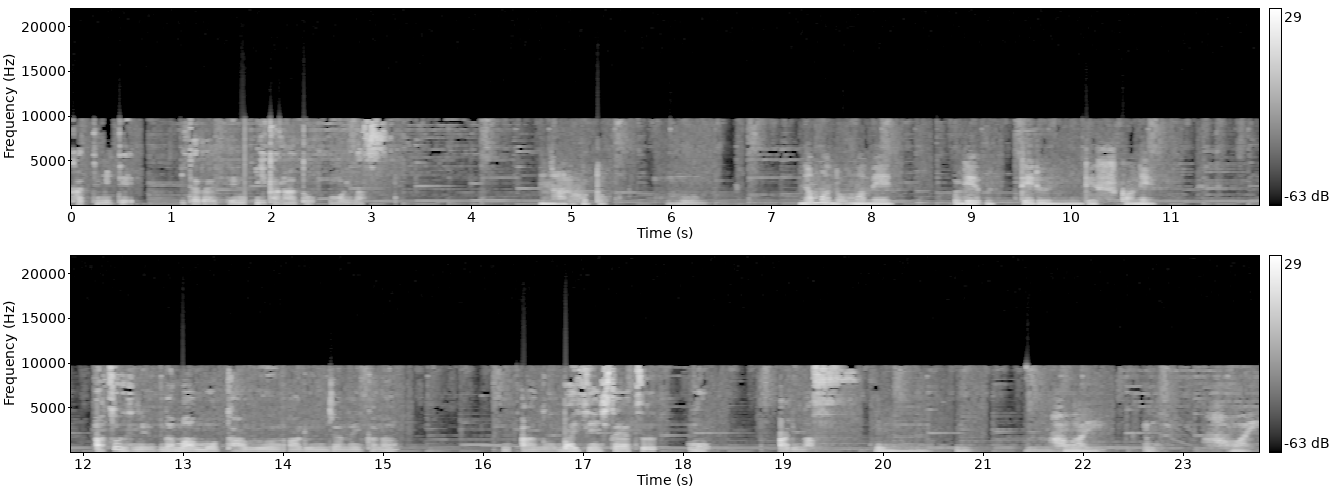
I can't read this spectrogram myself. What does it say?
買ってみていただいていいかなと思います。なるほど。うん。生の豆で売ってるんですかね？あ、そうですね。生も多分あるんじゃないかな。あの、焙煎したやつもあります。おお。うんハワイ？うんハワイ。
